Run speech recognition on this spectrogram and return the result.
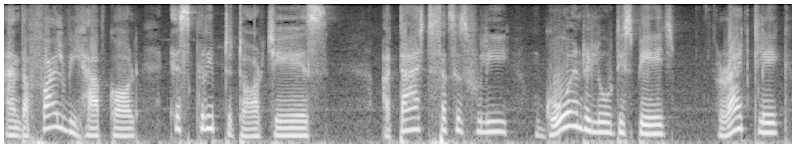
And the file we have called script.js attached successfully go and reload this page right click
